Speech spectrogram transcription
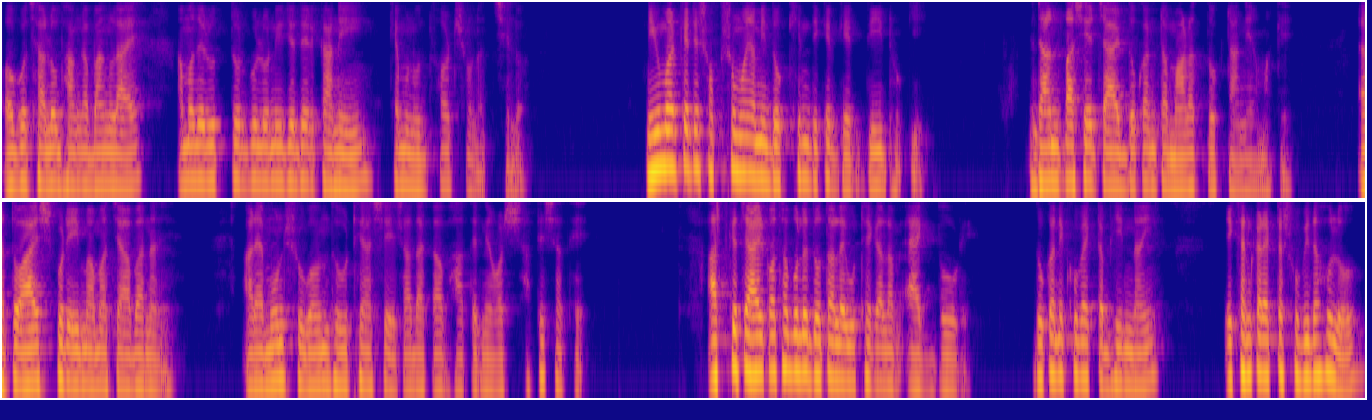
অগোছালো ভাঙা বাংলায় আমাদের উত্তরগুলো নিজেদের কানেই কেমন উদ্ভট শোনাচ্ছিল। নিউ মার্কেটে সবসময় আমি দক্ষিণ দিকের গেট দিয়েই ঢুকি। ডান পাশের চায়ের দোকানটা মারাত্মক টানে আমাকে। এত আয়েস করে এই মামা চা বানায় আর এমন সুগন্ধ উঠে আসে সাদা কাপ হাতে নেওয়ার সাথে সাথে। আজকে চায়ের কথা বলে দোতলায় উঠে গেলাম এক দৌড়ে। দোকানে খুব একটা ভিড় নাই। এখানকার একটা সুবিধা হলো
